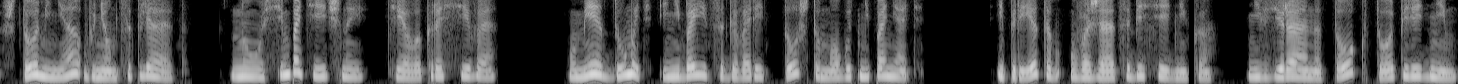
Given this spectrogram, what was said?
Что меня в нем цепляет? Ну, симпатичный, тело красивое, Умеет думать и не боится говорить то, что могут не понять. И при этом уважает собеседника, невзирая на то, кто перед ним.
